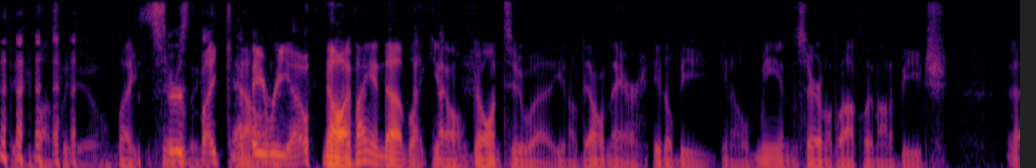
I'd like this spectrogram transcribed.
that you could possibly do. Like seriously. Served by Cafe no. Rio. No, if I end up like you know going to uh, you know down there, it'll be you know me and Sarah McLachlan on a beach, uh,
